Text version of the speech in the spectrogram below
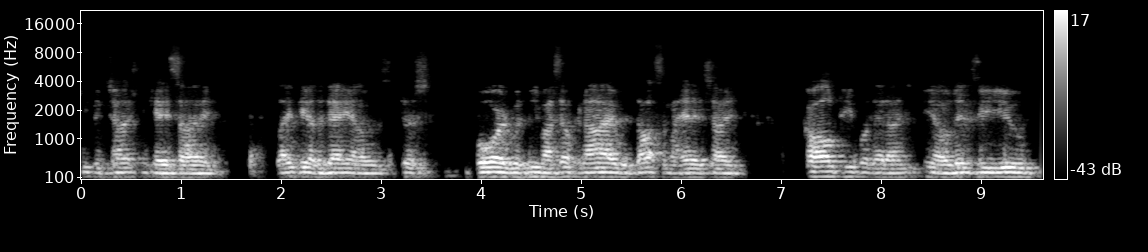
keep in touch in case I, like the other day, I was just bored with me, myself and I with thoughts in my head. So I called people that I, you know, Lindsay, you,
